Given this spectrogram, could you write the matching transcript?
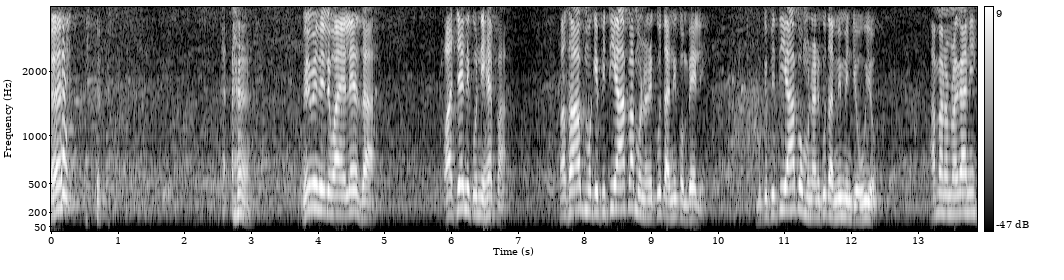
eh? mimi niliwaeleza wacheni kunihepa, kwa sababu mkipitia hapa mnanikuta niko mbele mkipitia hapo mnanikuta mimi ndio huyo, ama namna gani?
